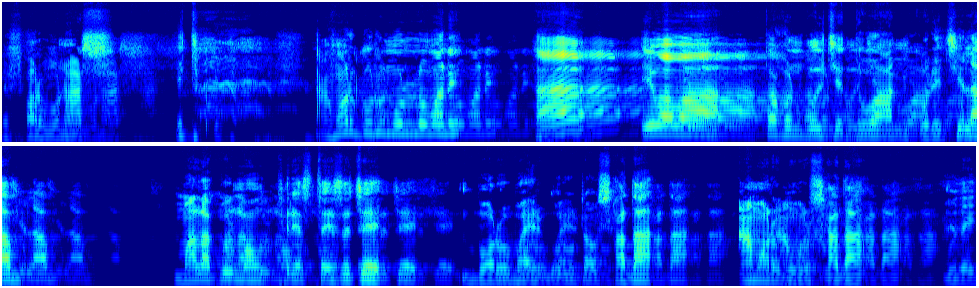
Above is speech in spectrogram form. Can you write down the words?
সর্বনাশ। আমার গরু মরলো মানে? হ্যাঁ? এ বাবা তখন বলছে দোয়া আমি করেছিলাম। মালাকুল মাউত ফেরেস্তা এসেছে। বড় ভাইয়ের গরুটাও সাদা আমার গরু সাদা। বুঝাই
